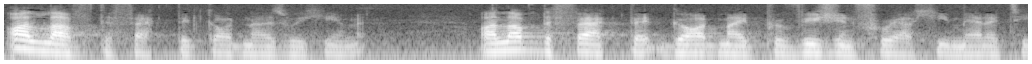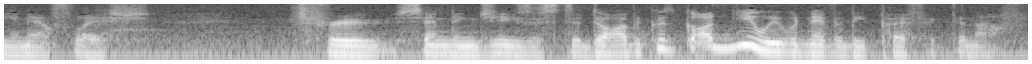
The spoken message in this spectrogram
I love the fact that God knows we're human. I love the fact that God made provision for our humanity in our flesh through sending Jesus to die because God knew we would never be perfect enough.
